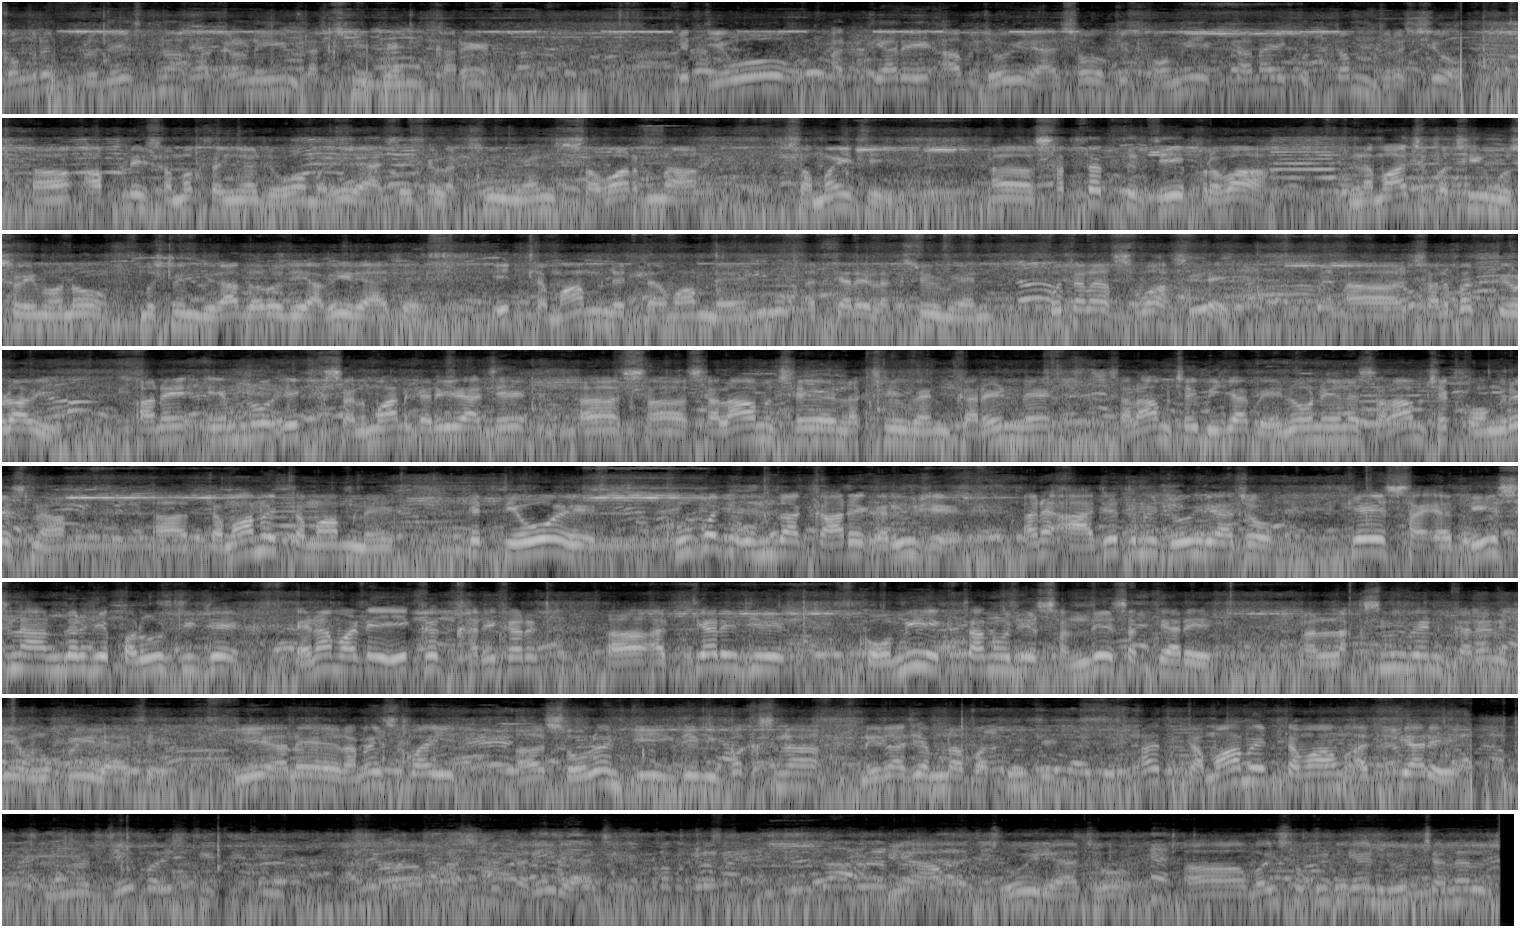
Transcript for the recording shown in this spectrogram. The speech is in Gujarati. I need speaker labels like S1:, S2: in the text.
S1: કોંગ્રેસ પ્રદેશના અગ્રણી લક્ષ્મીબેન કરેણ કે જેઓ અત્યારે આપ જોઈ રહ્યા છો કે કોમી એકતાના એક ઉત્તમ દ્રશ્યો આપણી સમક્ષ અહીંયા જોવા મળી રહ્યા છે કે લક્ષ્મીબેન સવારના સમયથી સતત જે પ્રવાહ, નમાઝ પછી મુસ્લિમોનો, મુસ્લિમ બિરાદરો જે આવી રહ્યા છે, એ તમામને તમામને અત્યારે લક્ષ્મીબેન પોતાના સ્વહસ્તે શરબત પીવડાવી અને એમનું એક સન્માન કરી રહ્યા છે. સલામ છે લક્ષ્મીબેન કરેણને, સલામ છે બીજા બહેનોને અને સલામ છે કોંગ્રેસના તમામે તમામને કે તેઓએ ખૂબ જ ઉમદા કાર્ય કર્યું છે. અને આજે તમે જોઈ રહ્યા છો કે દેશના અંદર જે પ્રવૃત્તિ છે, એના માટે એક ખરેખર અત્યારે જે કોમી એકતાનો જે સંદેશ અત્યારે લક્ષ્મીબેન કરણ જે મોકલી રહ્યા છે, એ અને રમેશભાઈ સોલંકી જે વિપક્ષના નેતા છે, એમના પત્ની છે, આ તમામે તમામ અત્યારે જે પરિસ્થિતિથી પ્રશ્ન કરી રહ્યા છે એ આપ જોઈ રહ્યા છો વોઇસ ન્યૂઝ ચેનલ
